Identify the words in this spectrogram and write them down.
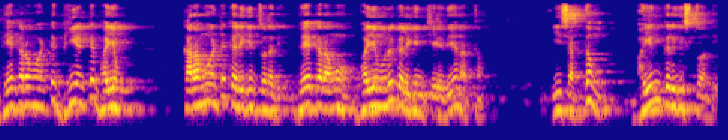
భీకరము అంటే భీ అంటే భయం కరము అంటే కలిగించున్నది. భీకరము భయమును కలిగించేది అని అర్థం. ఈ శబ్దం భయం కలిగిస్తోంది.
